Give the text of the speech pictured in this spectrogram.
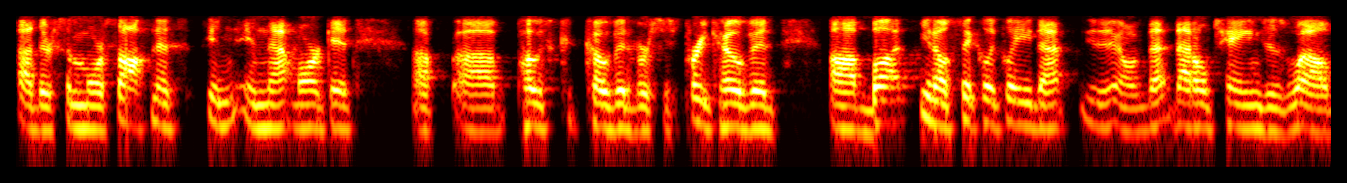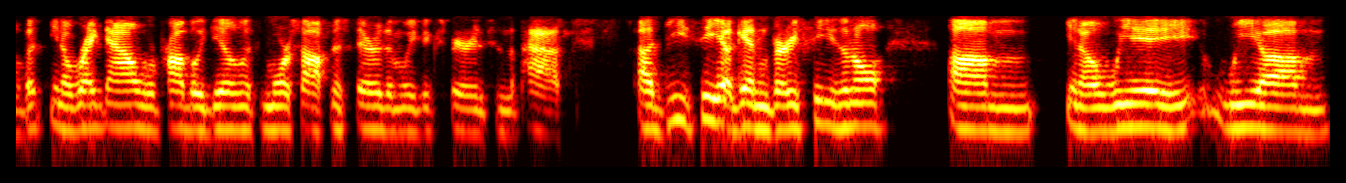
Uh, there's some more softness in in that market uh, uh, post COVID versus pre COVID. Uh, but you know, cyclically, that you know that that'll change as well. But you know, right now we're probably dealing with more softness there than we've experienced in the past. Uh, DC again, very seasonal. Um, you know, we we um,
